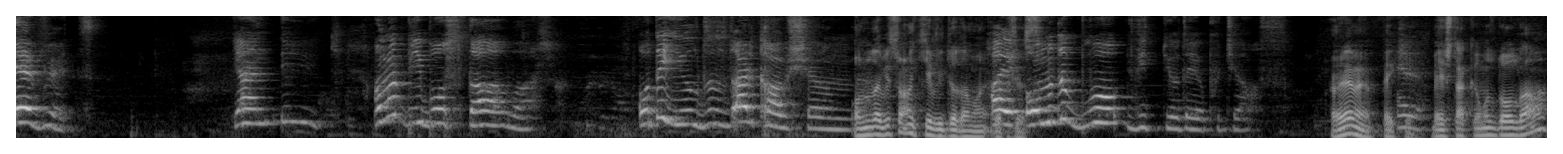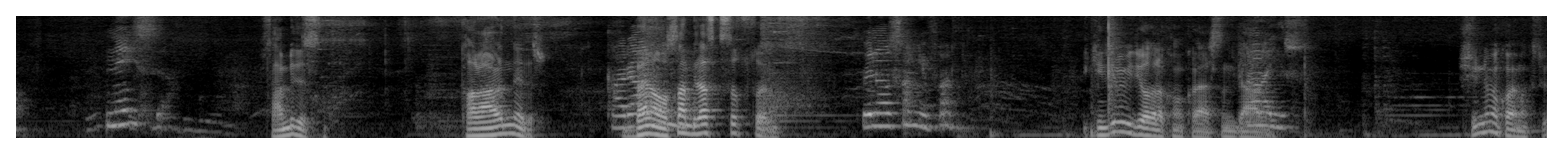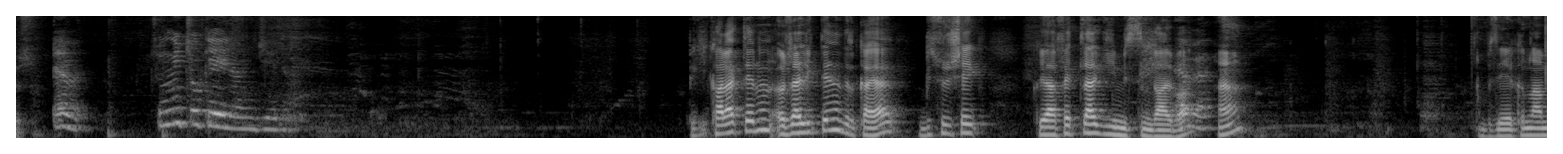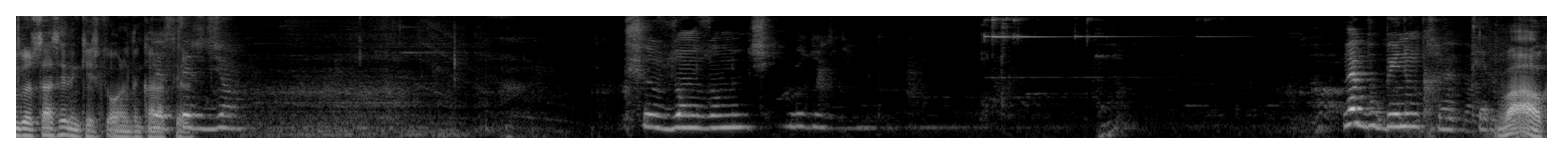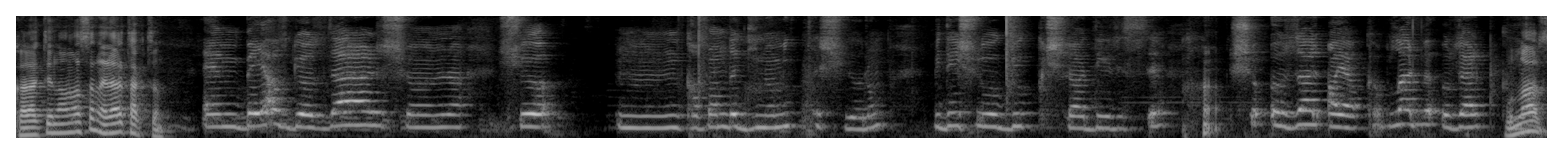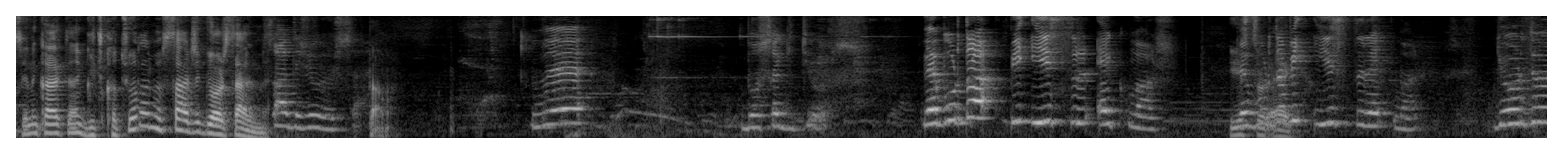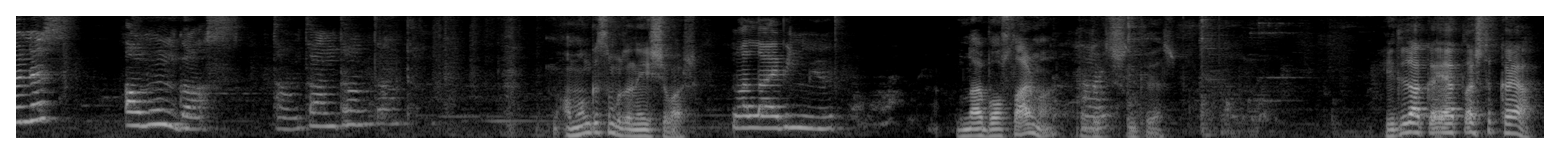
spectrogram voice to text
Evet. Yendik. Ama bir boss daha var. O da Yıldızlar Kavşağı'nda. Onu da bir sonraki videoda mı Hayır yapacağız? onu da bu videoda yapacağız. Öyle mi? Peki. Evet. 5 dakikamız doldu ama Neyse. sen bilirsin. Kararın nedir? Karar Ben olsam biraz kısa tutarım. ben olsam yapardım. İkinci bir video olarak onu koyarsın galiba. Hayır. Şimdi mi koymak istiyorsun? Evet. Çünkü çok eğlenceli. Peki karakterinin özellikleri nedir Kaya? Bir sürü şey kıyafetler giymişsin galiba. Evet. Ha? Bize yakından bir gösterseydin keşke oynadığın karakteri. Göstereceğim. Şu zomzomun şeyine gireyim. Ve bu benim karakterim. Wow, karakterini anlatsana neler taktın? Em, beyaz gözler, sonra şu hmm, kafamda dinamit taşıyorum. Bir de şu gökkuşağı derisi, şu özel ayakkabılar ve özel Bunlar senin karakterine güç katıyorlar mı yoksa sadece görsel mi? sadece görsel. Tamam. Ve boss'a gidiyoruz. Ve burada bir easter egg var. Ve Easter burada egg. bir easter egg var. Gördüğünüz Among Us. Tam tam tam tam tam. Among Us'ın burada ne işi var? Vallahi bilmiyorum. Bunlar bosslar mı? Oradaki dışındakiler. 7 dakikaya yaklaştık Kaya.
